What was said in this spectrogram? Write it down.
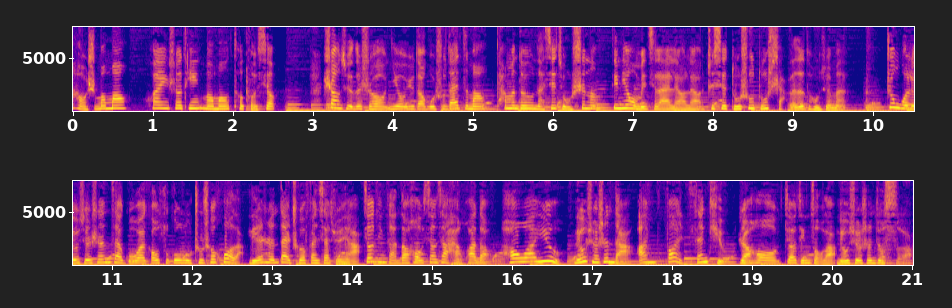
家好，我是猫猫，欢迎收听猫猫脱口秀。上学的时候，你有遇到过书呆子吗？他们都有哪些囧事呢？今天我们一起来聊聊这些读书读傻了的同学们。中国留学生在国外高速公路出车祸了，连人带车翻下悬崖。交警赶到后向下喊话道：“How are you？” 留学生答：“I'm fine, thank you。”然后交警走了，留学生就死了。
